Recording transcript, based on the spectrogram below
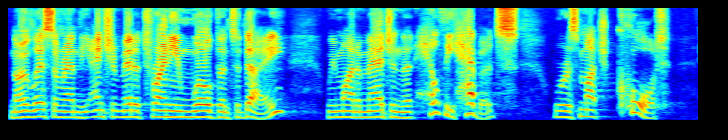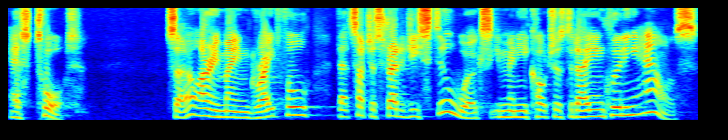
No less around the ancient Mediterranean world than today, we might imagine that healthy habits were as much caught as taught. So I remain grateful that such a strategy still works in many cultures today, including ours.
